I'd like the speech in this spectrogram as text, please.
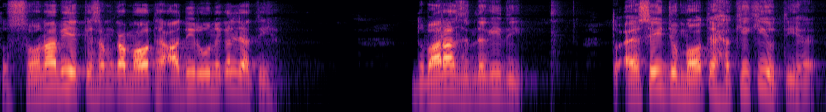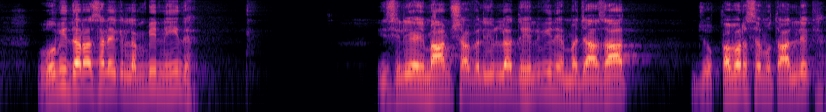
تو سونا بھی ایک قسم کا موت ہے، آدھی روح نکل جاتی ہے۔ دوبارہ زندگی دی۔ تو ایسے ہی جو موت حقیقی ہوتی ہے وہ بھی دراصل ایک لمبی نیند ہے۔ اس لیے امام شاہ ولی اللہ دہلوی نے مجازات جو قبر سے متعلق ہے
